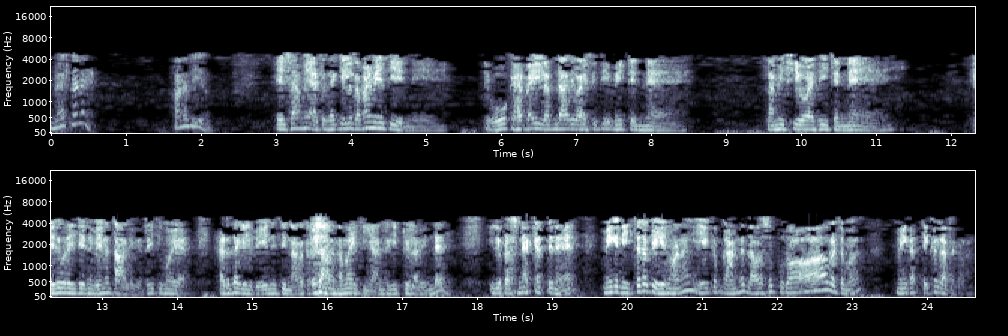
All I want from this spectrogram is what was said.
මැරෙලා නැහැ. පණ තියෙනවා. ඒ නිසා මේ ඇට සැකිල්ල තමයි මේ තියෙන්නේ. ඒක හැබැයි ලන්දාරි වයසේදී මේ දෙන්නේ නැහැ. ළමිසියෝ ඇහිටෙන්නේ නැහැ. ඒකවල හිතෙන වෙන තාලයකට. ඉතින් ඔය හැඩතැකිලි වෙන්නේ ඉතින් නරක වෙලාව තමයි ඉතින් යන්න කිට් වෙලා වෙන්නේ නැද්ද? ඒක ප්‍රශ්නයක් නැත්තේ නෑ. මේක නිතර පේනවා නම් ඒක ගන්න දවස පුරාවටම මේකත් එක්ක ගත කරන්න.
